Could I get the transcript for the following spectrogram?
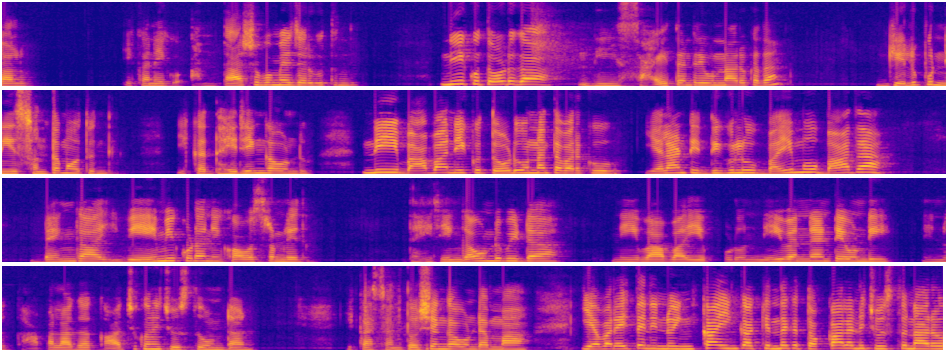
చాలు. ఇక నీకు అంతా శుభమే జరుగుతుంది. నీకు తోడుగా నీ సాయి తండ్రి ఉన్నారు కదా. గెలుపు నీ సొంతమవుతుంది. ఇక ధైర్యంగా ఉండు. నీ బాబా నీకు తోడు ఉన్నంత వరకు ఎలాంటి దిగులు భయము బాధ బెంగ ఇవేమీ కూడా నీకు అవసరం లేదు. ధైర్యంగా ఉండు బిడ్డ. నీ బాబా ఎప్పుడు నీ వెన్నంటే ఉండి నిన్ను కాపలాగా కాచుకొని చూస్తూ ఉంటాను. ఇక సంతోషంగా ఉండమ్మా. ఎవరైతే నిన్ను ఇంకా ఇంకా కిందకి తొక్కాలని చూస్తున్నారో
